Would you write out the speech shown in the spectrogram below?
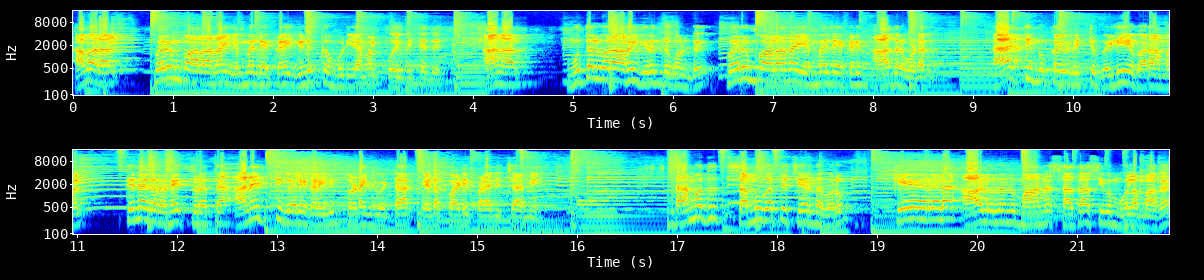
அவரால் பெரும்பாலான எம்எல்ஏக்களை இழுக்க முடியாமல் போய்விட்டது. ஆனால் முதல்வராக இருந்து கொண்டு பெரும்பாலான எம்எல்ஏக்களின் ஆதரவுடன் அதிமுகவை விட்டு வெளியே வராமல் தினகரனை துரத்த அனைத்து வேலைகளையும் தொடங்கிவிட்டார் எடப்பாடி பழனிசாமி தமது சமூகத்தைச் சேர்ந்தவரும் கேரள ஆளுநருமான சதாசிவம் மூலமாக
